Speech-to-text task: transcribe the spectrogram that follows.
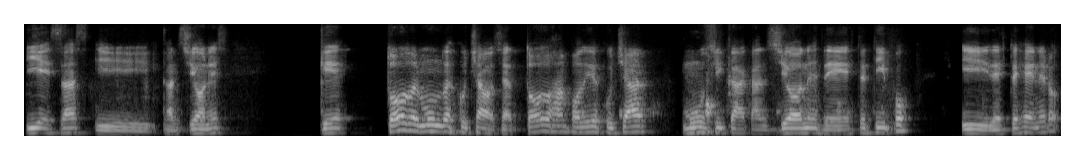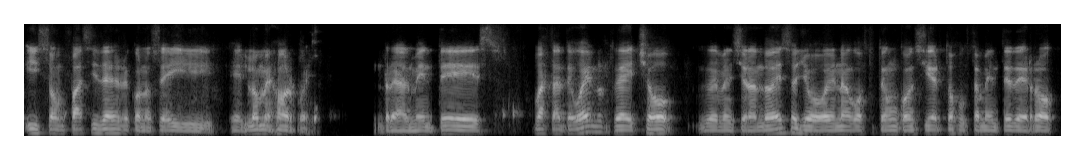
piezas y canciones que todo el mundo ha escuchado, o sea, todos han podido escuchar música, canciones de este tipo y de este género y son fáciles de reconocer y es lo mejor, pues. Realmente es bastante bueno. De hecho, mencionando eso, yo en agosto tengo un concierto justamente de rock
